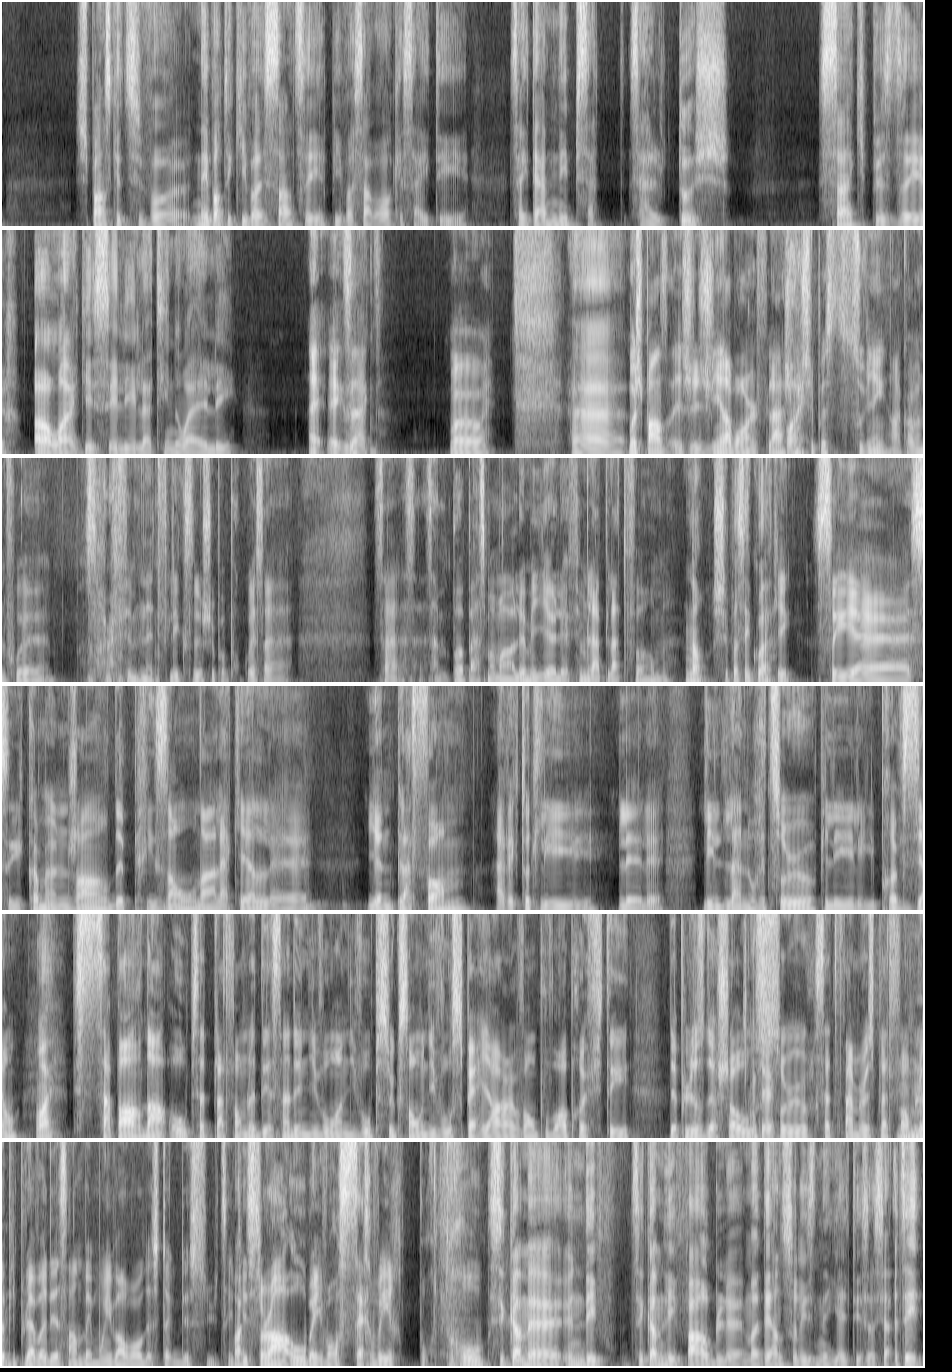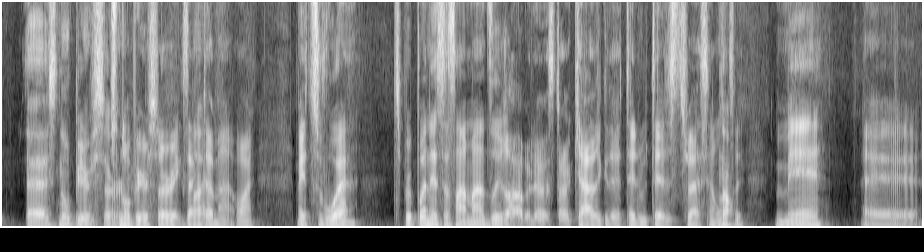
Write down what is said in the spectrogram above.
je pense que tu vas... N'importe qui va le sentir, puis il va savoir que ça a été, ça a été amené, puis ça, ça le touche sans qu'il puisse dire Ah ouais, ok, c'est les Latinos à LA. Eh, Exact. Ouais, ouais, ouais. Euh, Moi, je pense, je, je viens d'avoir un flash. Ouais. Je sais pas si tu te souviens, encore une fois, euh, c'est un film Netflix. Là, je sais pas pourquoi ça, ça, ça, ça me pop à ce moment-là, mais il y a le film La Plateforme. non, je sais pas c'est quoi. OK. C'est euh, comme un genre de prison dans laquelle il y a une plateforme avec toutes les, le- le- les- la nourriture puis les, les provisions. Ouais. Ça part d'en haut, puis cette plateforme-là descend de niveau en niveau. Puis ceux qui sont au niveau supérieur vont pouvoir profiter de plus de choses sur cette fameuse plateforme-là. Mhm. Puis plus elle va descendre, ben, moins il va y avoir de stock dessus. Ouais. Puis ceux en haut, ben, ils vont se servir pour trop. C'est comme euh, une des. Tu sais, comme les fables euh, modernes sur les inégalités sociales. Tu sais, euh, Snowpiercer. Snowpiercer, exactement. Ouais. Mais tu vois, tu peux pas nécessairement dire Ah, ben là, c'est un calque de telle ou telle situation. Mais euh,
